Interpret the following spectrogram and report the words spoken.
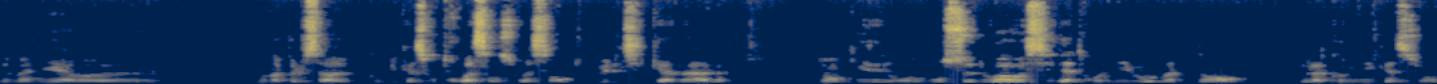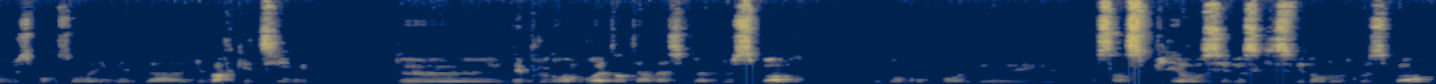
de manière on appelle ça communication 360 ou multicanal. Donc on, se doit aussi d'être au niveau maintenant de la communication, du sponsoring et du marketing de, des plus grandes boîtes internationales de sport. Et donc on, s'inspire aussi de ce qui se fait dans d'autres sports.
